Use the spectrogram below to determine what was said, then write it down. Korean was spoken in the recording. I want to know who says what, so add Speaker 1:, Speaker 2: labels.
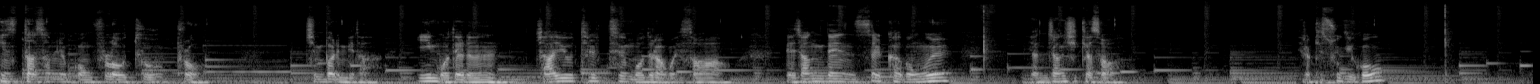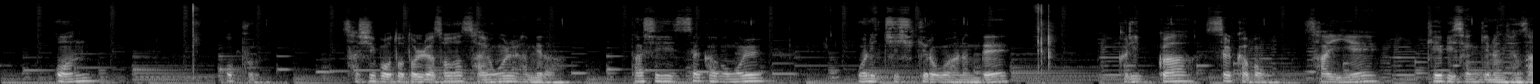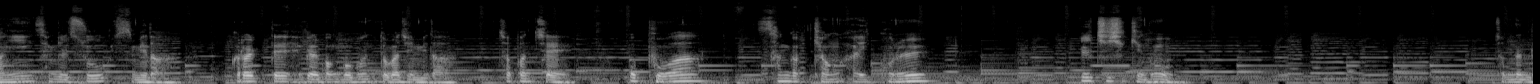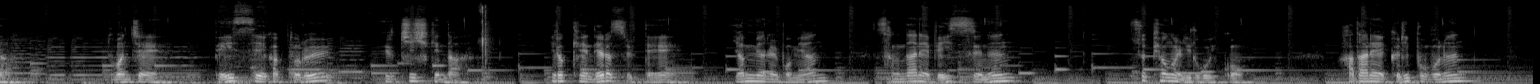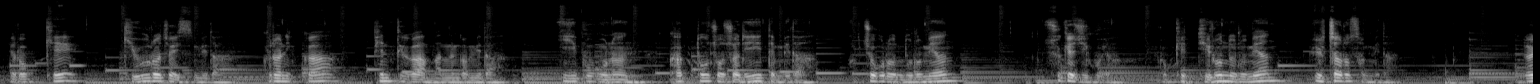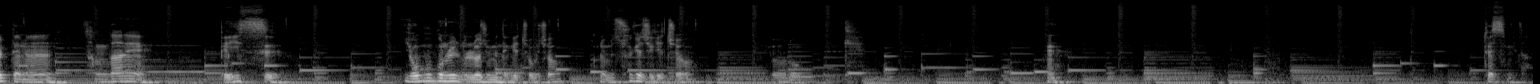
Speaker 1: 인스타 360 플로우 2 프로 짐벌입니다. 이 모델은 자유 틸트 모드라고 해서 내장된 셀카봉을 연장시켜서 이렇게 숙이고 온, 오프 45도 돌려서 사용을 합니다. 다시 셀카봉을 원위치 시키려고 하는데 그립과 셀카봉 사이에 갭이 생기는 현상이 생길 수 있습니다. 그럴 때 해결 방법은 두 가지입니다. 첫 번째, 오프와 삼각형 아이콘을 일치시킨 후 접는다. 두 번째, 베이스의 각도를 일치시킨다. 이렇게 내렸을 때 옆면을 보면 상단의 베이스는 수평을 이루고 있고 하단의 그립 부분은 이렇게 기울어져 있습니다. 그러니까 핀트가 맞는 겁니다. 이 부분은 각도 조절이 됩니다. 앞쪽으로 누르면 숙여지고요. 이렇게 뒤로 누르면 일자로 섭니다. 이럴 때는 상단의 베이스 이 부분을 눌러주면 되겠죠, 그죠? 그러면 숙여지겠죠. 요렇게. 됐습니다.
